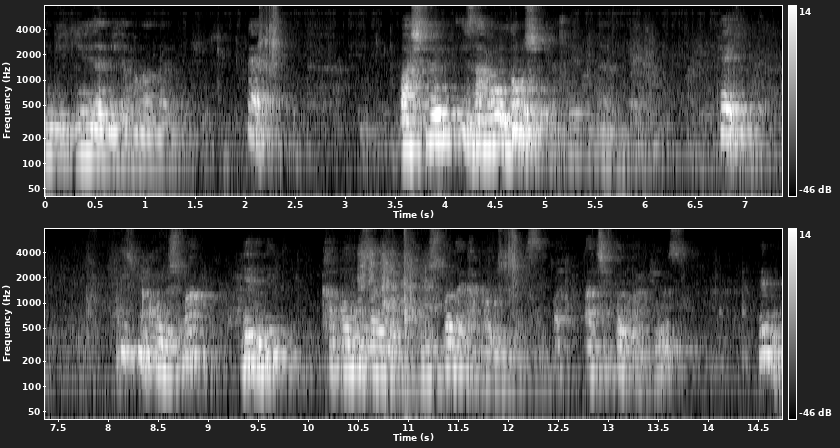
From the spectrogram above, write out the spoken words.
Yeni yeniden bir yapılanları konuşuyoruz. Evet. Başlığın izahı oldu mu şimdi? Evet. Peki. Hiçbir konuşma ne dedik? Kapalı uzayda. Konuşma da kapalı. Bak, Açıkta bırakıyoruz. Değil mi?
